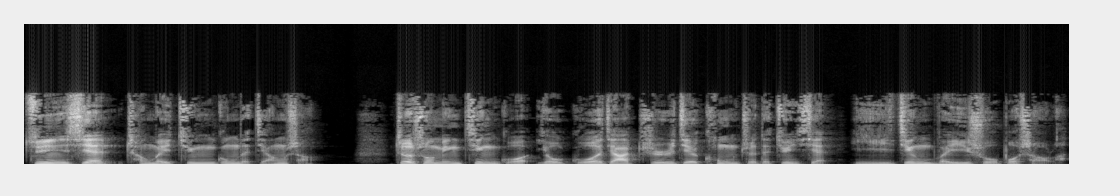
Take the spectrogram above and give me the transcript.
郡县成为军功的奖赏。”这说明晋国由国家直接控制的郡县已经为数不少了。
